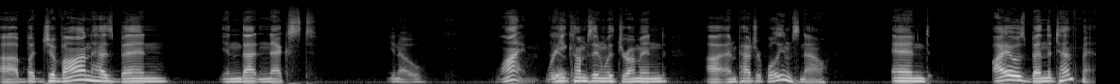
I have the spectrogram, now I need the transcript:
Uh, but Jevon has been in that next, you know, line where he comes in with Drummond uh, and Patrick Williams now. And Ayo's been the 10th man.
